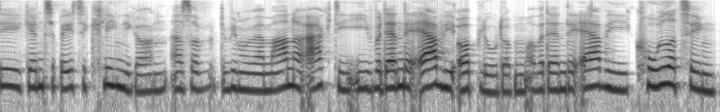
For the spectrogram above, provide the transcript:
det er igen tilbage til klinikeren, altså vi må være meget nøjagtige i, hvordan det er, vi uploader dem, og hvordan det er, vi koder ting,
